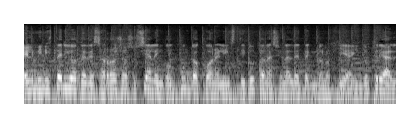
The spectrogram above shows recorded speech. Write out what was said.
El Ministerio de Desarrollo Social, en conjunto con el Instituto Nacional de Tecnología Industrial,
